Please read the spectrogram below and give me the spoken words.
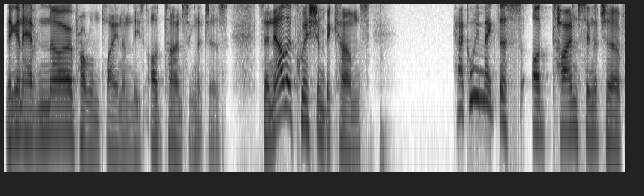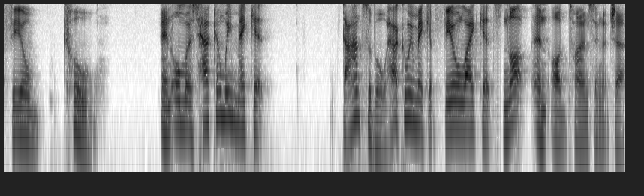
They're going to have no problem playing in these odd time signatures. So now the question becomes how can we make this odd time signature feel cool? And almost how can we make it danceable? How can we make it feel like it's not an odd time signature?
